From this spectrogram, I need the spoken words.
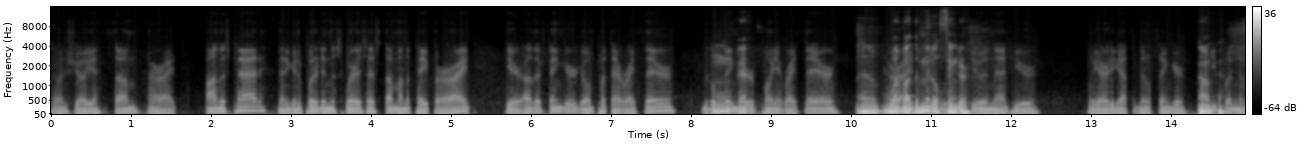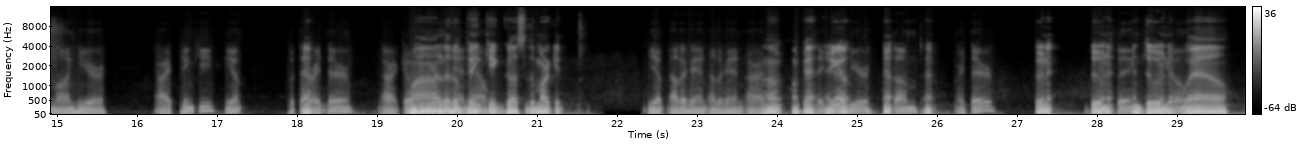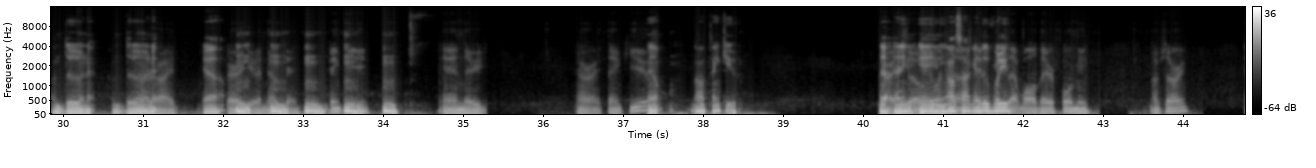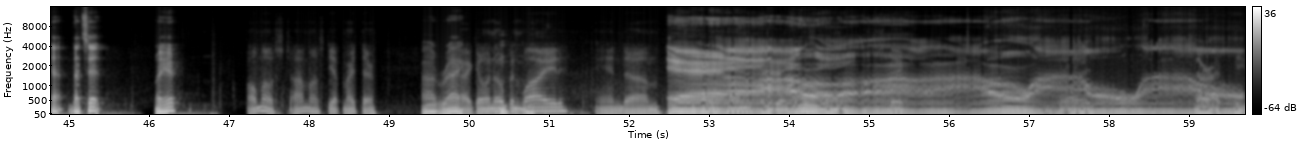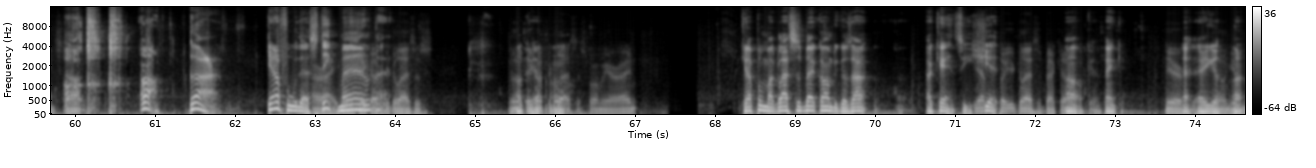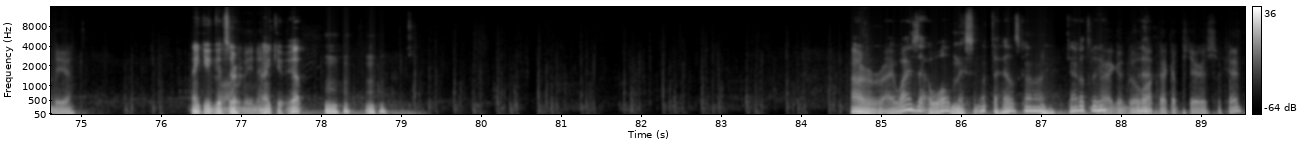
Go and show you. Thumb. Alright. On this pad, then you're gonna put it in the square that says thumb on the paper, alright? Here, other finger, go and put that right there. Middle Okay. finger, point it right there. Uh, what about the middle finger? Doing that here. We already got the middle finger. Okay. Keep putting them on here. All right, pinky. Yep. Put that Yeah. right there. All right, go. One little hand now. pinky goes to the market. Yep. Other hand. Other hand. All right. Oh, okay. Take there you go. here. Yeah. Thumb. Yeah. Right there. Doing it. Doing it. And doing it, going. well. I'm doing it. I'm doing All it. right. Yeah. Very Mm, good. mm, Okay. mm, Pinky. mm, mm. And there you. go. All right. Thank you. Yep. Oh, thank you. Yeah. All right, any, so anything and, else uh, I can do for you? That wall there for me. I'm sorry. Yeah. That's it. Right here. Almost. Almost. Yep. Right there. All right. All right. Going open Mhm. wide. And um. All right. Need stop. Oh God! Careful with that All stick, right, man. Take off your glasses. Okay, take off your uh, glasses for me, all right? Can I put my glasses back on because I I can't see Yep, shit. put your glasses back Oh, on. okay. Thank you. Here. Uh, there you go. Don't give them to you. Thank you, good Come sir. Thank you. Yep. Mm-hmm. Mm-hmm. All right. Why is that wall missing? What the hell's going on here? Can I go through All here? right, go go walk back upstairs, okay?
